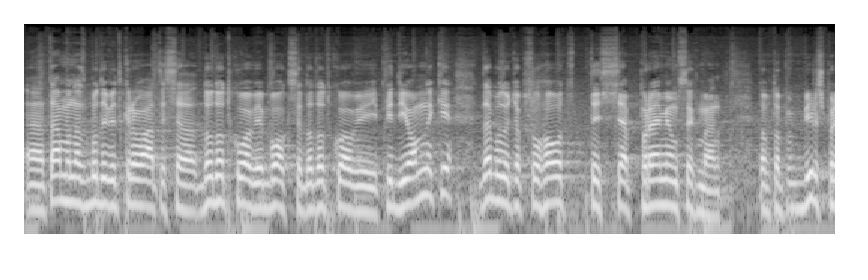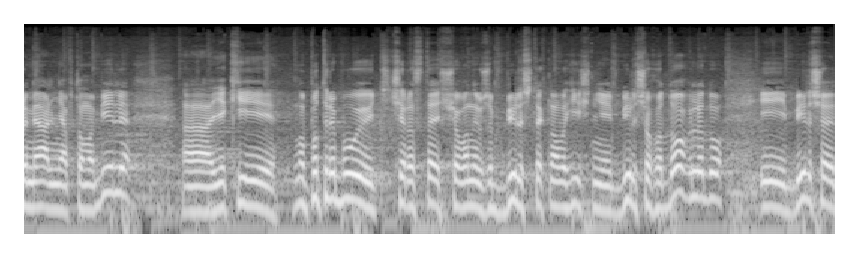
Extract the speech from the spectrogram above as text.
Е, Там у нас буде відкриватися додаткові бокси, додаткові підйомники, де будуть обслуговуватися преміум сегмент, тобто більш преміальні автомобілі, е, які ну, потребують через те, що вони вже більш технологічні, більшого догляду і більше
